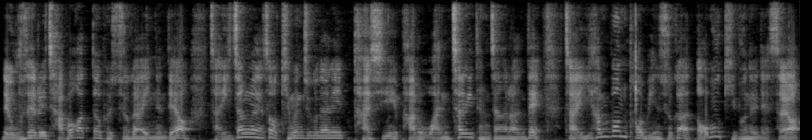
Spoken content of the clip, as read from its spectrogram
네, 우세를 잡아갔다 볼 수가 있는데요. 자, 이 장면에서 김은지 구단이 다시 바로 완착이 등장을 하는데, 자, 이 한 번 더 민수 가 너무 기분을 냈어요.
